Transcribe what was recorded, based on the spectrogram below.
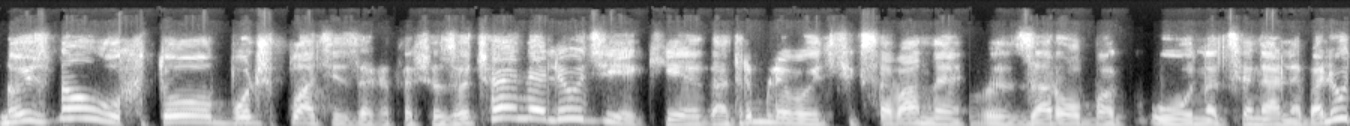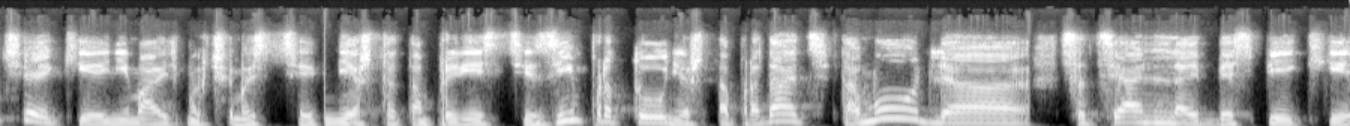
Ну і зноў хто больш плаціць за гэта все звычайныя людзі якія атрымліваюць фіксаваны заробак у нацыянальнай валюце які якія не маюць магчымасці нешта там прывесці з імпорту нешта прадаць таму для сацыяльнай бяспекі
